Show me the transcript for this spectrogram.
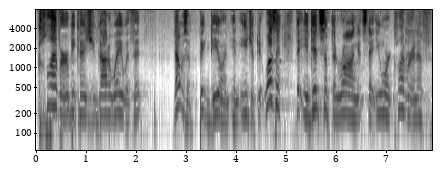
clever because you got away with it. That was a big deal in, in Egypt. It wasn't that you did something wrong, it's that you weren't clever enough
